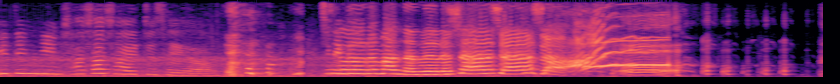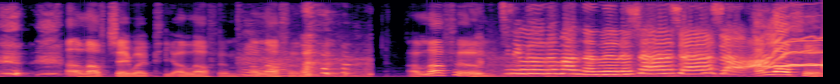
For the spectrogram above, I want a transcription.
피디님 샤샤샤 해주세요. 친구를 만나느라 샤샤샤 I love JYP. I love him. I love him. I love him. 친구를 만나느라 샤샤샤 I love him.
